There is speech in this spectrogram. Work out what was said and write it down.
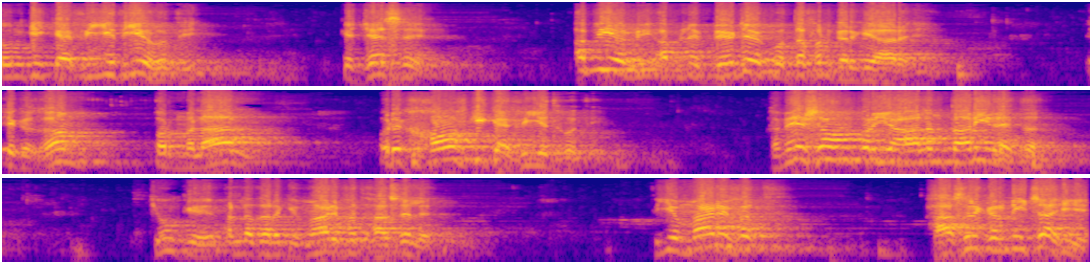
تو ان کی کیفیت یہ ہوتی کہ جیسے ابھی ابھی اپنے بیٹے کو دفن کر کے آ رہے ہیں۔ ایک غم اور ملال اور ایک خوف کی کیفیت ہوتی۔ ہمیشہ ان پر یہ عالم تاری رہتا کیونکہ اللہ تعالیٰ کی معرفت حاصل ہے۔ یہ معرفت حاصل کرنی چاہیے۔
